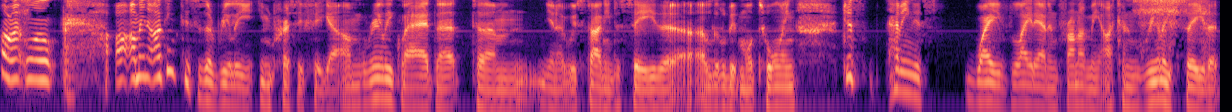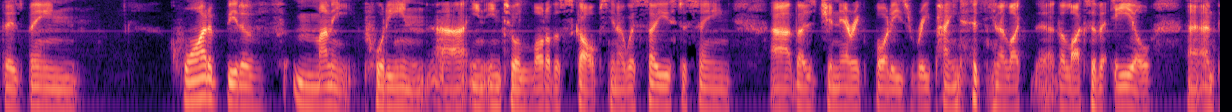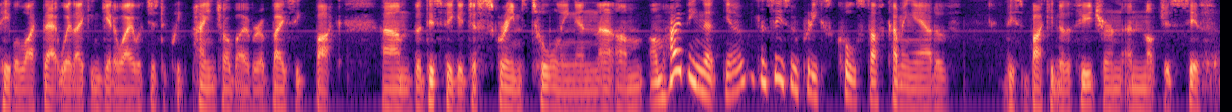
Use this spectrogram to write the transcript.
All right. Well, I I mean, I think this is a really impressive figure. I'm really glad that um, you know we're starting to see the, a little bit more tooling. Just having this wave laid out in front of me, I can really see that there's been quite a bit of money put in, uh, in into a lot of the sculpts. You know, we're so used to seeing uh, those generic bodies repainted. You know, like the, the likes of Eel uh, and people like that, where they can get away with just a quick paint job over a basic buck. Um, but this figure just screams tooling, and uh, I'm I'm hoping that you know we can see some pretty cool stuff coming out of this buck into the future, and, and not just Sif.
